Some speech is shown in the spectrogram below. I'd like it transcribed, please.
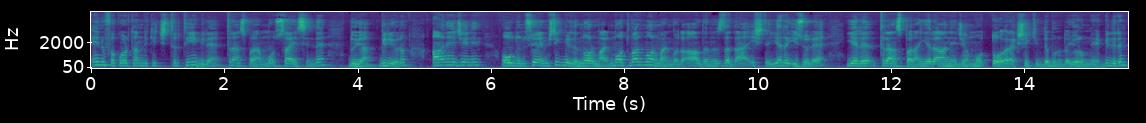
en ufak ortamdaki çıtırtıyı bile transparan mod sayesinde duyabiliyorum. ANC'nin olduğunu söylemiştik. Bir de normal mod var. Normal modu aldığınızda da işte yarı izole, yarı transparan, yarı ANC modda olarak şekilde bunu da yorumlayabilirim.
